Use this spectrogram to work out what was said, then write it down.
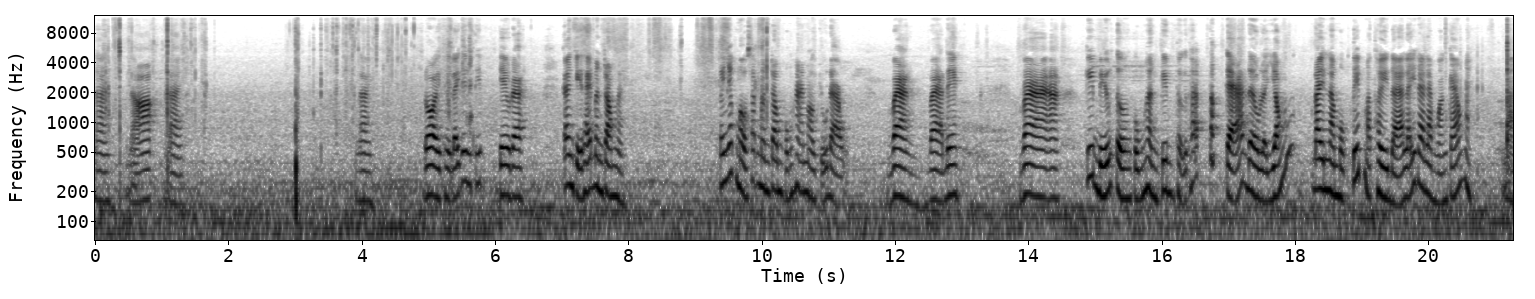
Đây. Đó. Đây. Đây. Rồi, thì lấy cái tiếp treo ra. Các anh chị thấy bên trong này. Thứ nhất, màu sắc bên trong cũng hai màu chủ đạo. Vàng và đen. Và cái biểu tượng cũng hình kim tự tháp. Tất cả đều là giống đây là một tiếp mà thùy đã lấy ra làm quảng cáo này đây.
